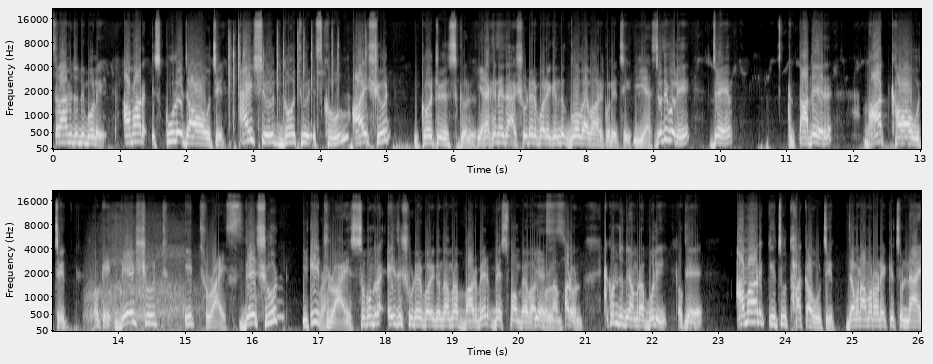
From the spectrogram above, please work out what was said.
তাহলে আমি যদি বলি আমার স্কুলে যাওয়া উচিত। I should go to school I should go to school যে শুডের পরে কিন্তু গো ব্যবহার করেছি. যদি বলি যে তাদের ভাত খাওয়া উচিত। Okay they should eat rice they should eat rice so বন্ধুরা এই যে শুডের পরে কিন্তু আমরা বার্বের বেস ফর্ম ব্যবহার করলাম। কারণ এখন যদি আমরা বলি. যে আমার কিছু থাকা উচিত। যেমন আমার অনেক কিছু নাই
